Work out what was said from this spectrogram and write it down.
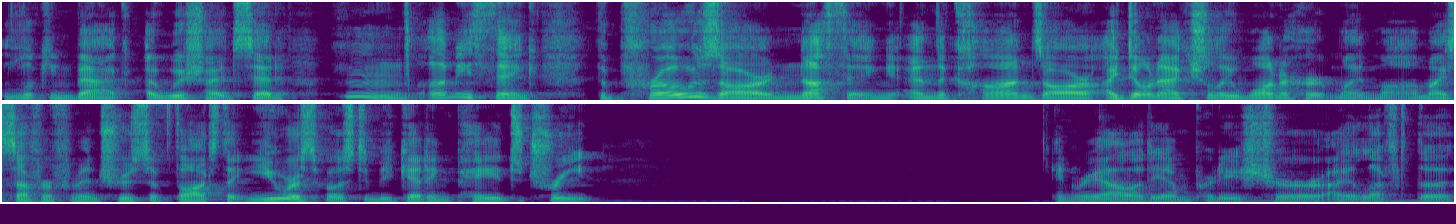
Looking back, I wish I'd said, hmm, let me think. The pros are nothing, and the cons are I don't actually want to hurt my mom. I suffer from intrusive thoughts that you are supposed to be getting paid to treat. In reality, I'm pretty sure I left the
